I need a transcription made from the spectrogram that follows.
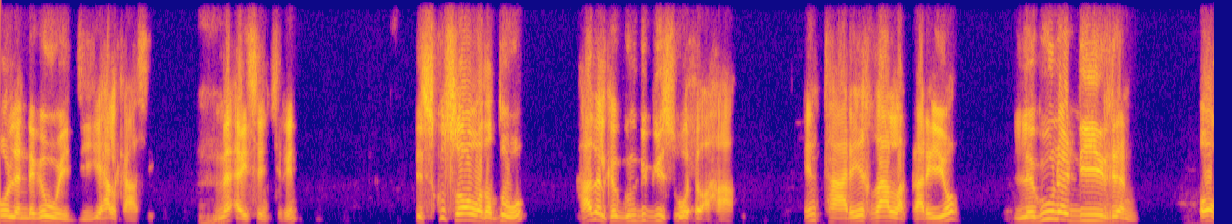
oo la naga weydiiyey halkaasi. Ma aysan jirin. Isku soo wada duub hadalka gundhigiisu wuxuu ahaa in taariikhdaa la qariyo laguna dhiiran oo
